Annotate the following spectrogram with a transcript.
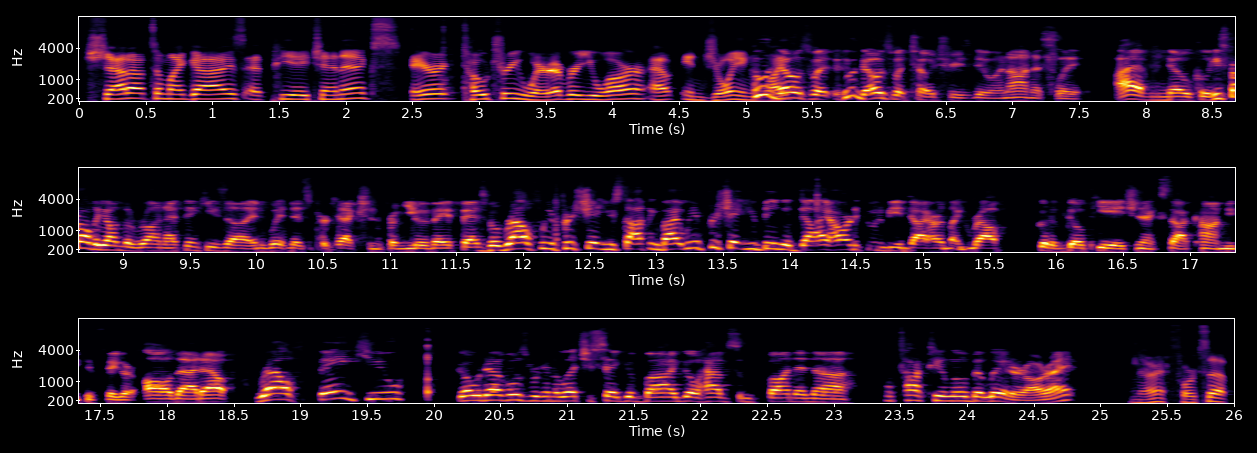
Shout out to my guys at PHNX, Eric Totri, wherever you are, out enjoying. Who life. knows what Who knows what Totri's doing? Honestly, I have no clue. He's probably on the run. I think he's uh, in witness protection from U of A fans. But Ralph, we appreciate you stopping by. We appreciate you being a diehard. If you want to be a diehard like Ralph, go to gophnx.com. You can figure all that out. Ralph, thank you. Go Devils. We're gonna let you say goodbye. Go have some fun, and uh, we'll talk to you a little bit later. All right. All right, forks up.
